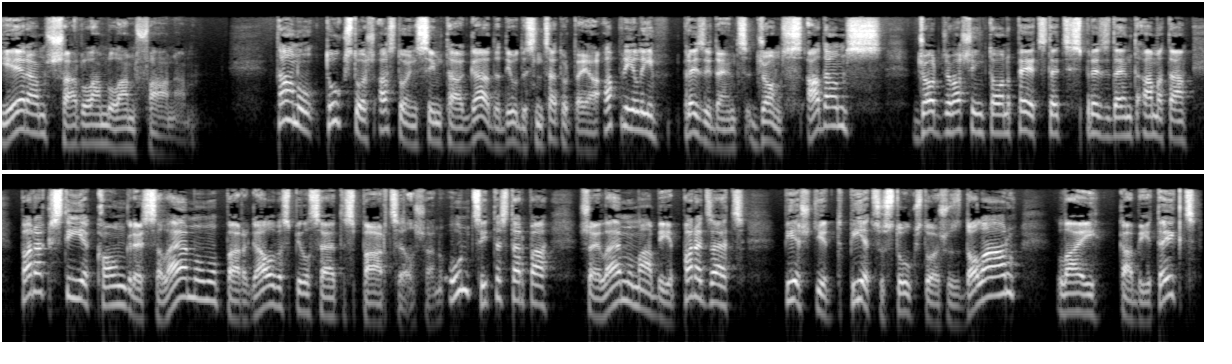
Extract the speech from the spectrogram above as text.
Pieram Šarlam Lanfānam. Tā nu 1800. gada 24. aprīlī prezidents Džons Adams Džordža Vašingtona pēctecis prezidenta amatā, parakstīja kongresa lēmumu par galvaspilsētas pārcelšanu, un cita starpā šai lēmumā bija paredzēts piešķirt 5000 dolāru, lai, kā bija teikts,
